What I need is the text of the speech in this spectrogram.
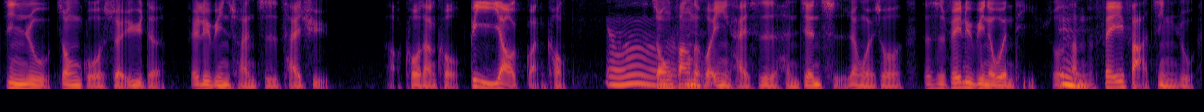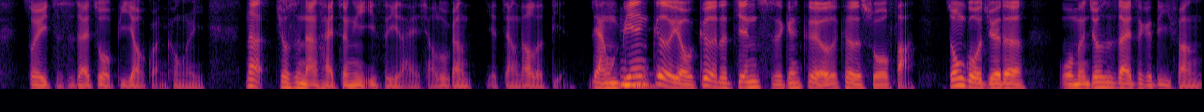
进入中国水域的菲律宾船只采取好扣上扣必要管控。哦，中方的回应还是很坚持，认为说这是菲律宾的问题，说他们非法进入，所以只是在做必要管控而已。那就是南海争议一直以来，小鹿刚也讲到了点，两边各有各的坚持，跟各有各的说法。嗯、中国觉得我们就是在这个地方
